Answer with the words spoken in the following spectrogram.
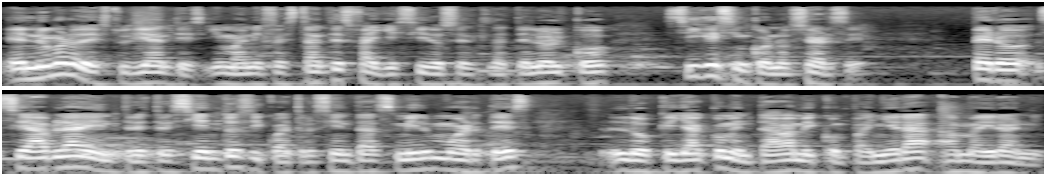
El número de estudiantes y manifestantes fallecidos en Tlatelolco sigue sin conocerse, pero se habla entre 300 y 400 mil muertes, lo que ya comentaba mi compañera Amairani.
